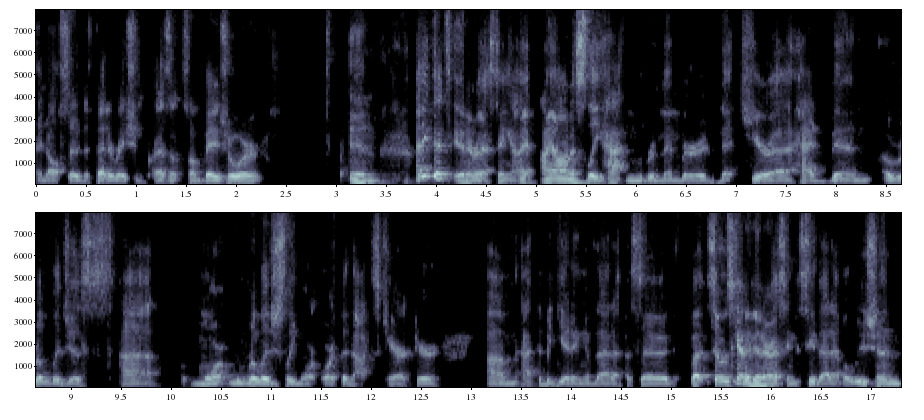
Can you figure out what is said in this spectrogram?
and also the Federation presence on Bajor. And I think that's interesting. I, I honestly hadn't remembered that Kira had been a religious uh, more religiously more orthodox character um, at the beginning of that episode. But so it was kind of interesting to see that evolution.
